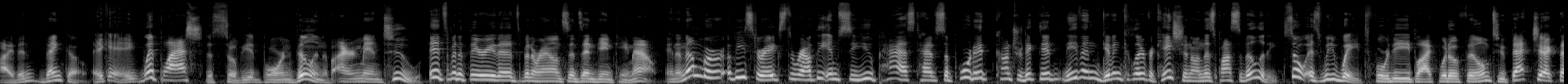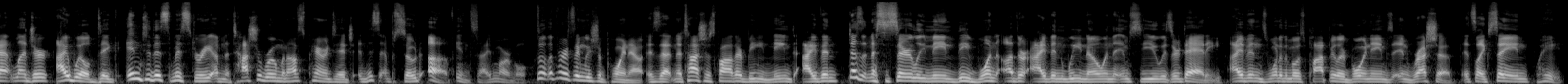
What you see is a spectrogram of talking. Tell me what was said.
Ivan Vanko, aka Whiplash, the Soviet born villain of Iron Man 2. It's been a theory that's been around since Endgame came out, and a number of Easter eggs throughout the MCU past have supported, contradicted, and even given clarification on this possibility. So, as we wait for the Black Widow film to fact check that ledger, I will dig into this mystery of Natasha Romanoff's parentage in this episode of Inside Marvel. So, the first thing we should point out is that Natasha's father being named Ivan doesn't necessarily mean the one other Ivan we know in the MCU is her daddy. Ivan's one of the most popular boy names in Russia. It's like saying, wait,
